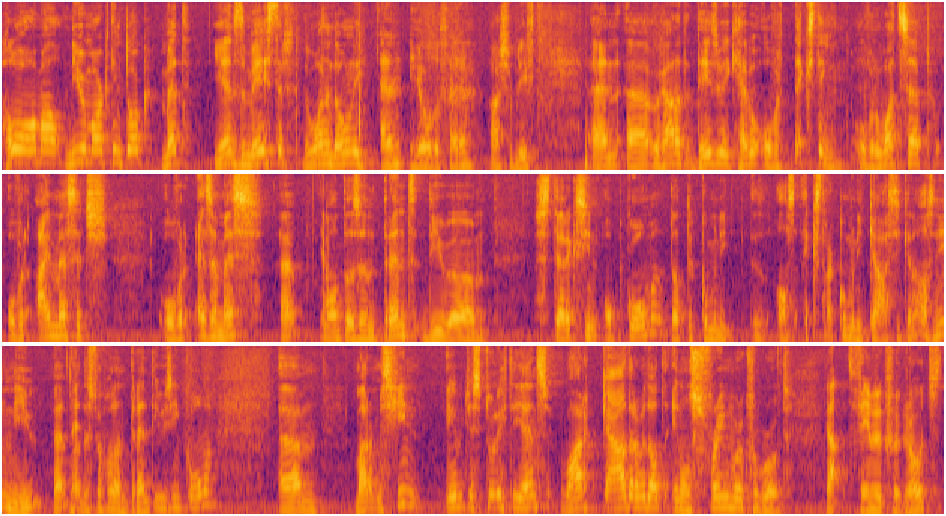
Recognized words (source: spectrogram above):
Hallo allemaal, nieuwe Marketing Talk met Jens de Meester, de one and only. En Jo de Ferre. Alsjeblieft. En uh, we gaan het deze week hebben over texting, over WhatsApp, over iMessage, over sms. Hè? Ja. Want dat is een trend die we sterk zien opkomen, dat de als extra communicatiekanaal, dat is niet nieuw, hè? maar dat is toch wel een trend die we zien komen. Um, maar misschien eventjes toelichten Jens, waar kaderen we dat in ons Framework for Growth? Ja, het Framework for Growth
